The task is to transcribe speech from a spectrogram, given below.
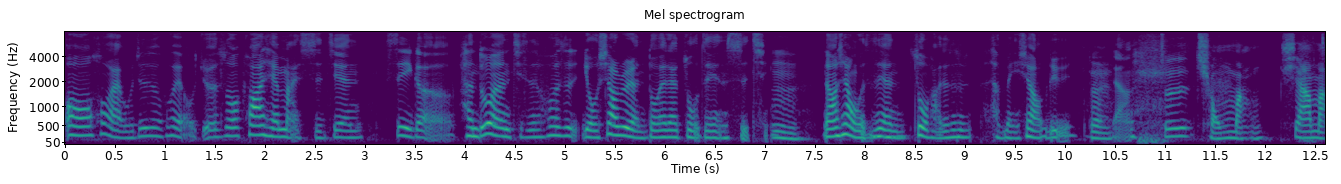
哦，后来我就是会我觉得说花钱买时间。是一个很多人其实或者是有效率的人都会在做这件事情，嗯，然后像我之前做法就是很没效率，对，这样。就是穷忙瞎忙，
